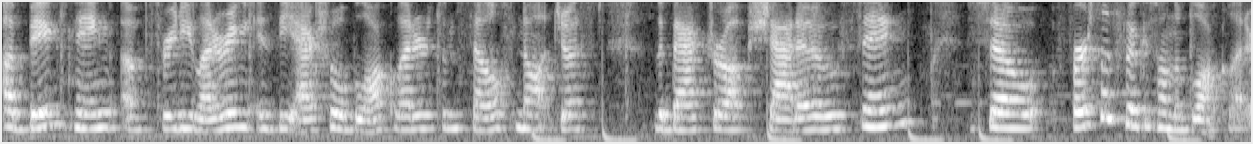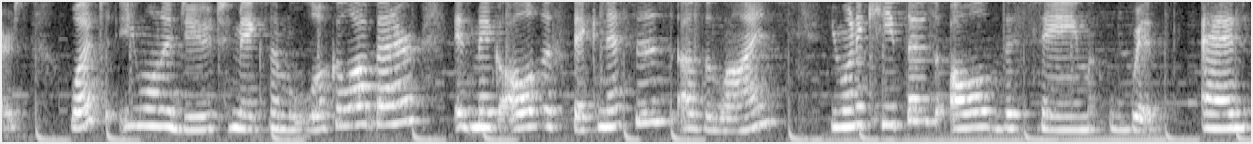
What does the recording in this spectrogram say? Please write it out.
a big thing of 3D lettering is the actual block letters themselves, not just the backdrop shadow thing. So first let's focus on the block letters. What you want to do to make them look a lot better is make all of the thicknesses of the line, you want to keep those all the same width and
